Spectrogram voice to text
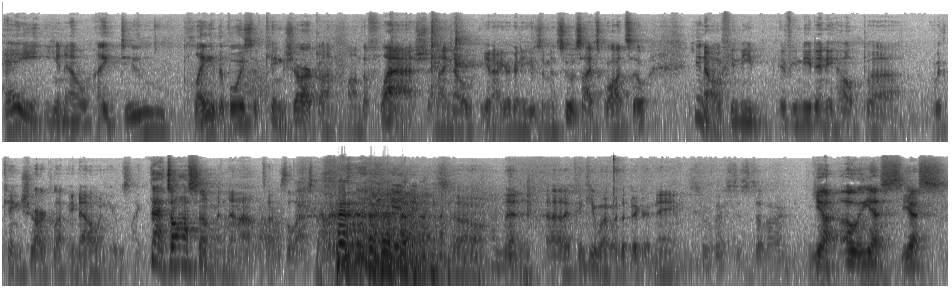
hey, you know, I do play the voice of King Shark on, on The Flash, and I know, you know, you're going to use him in Suicide Squad, so, you know, if you need if you need any help uh, with King Shark, let me know. And he was like, that's awesome. And then that was, that was the last time. so and then uh, I think he went with a bigger name. Sylvester Stallone. Yeah. Oh, yes, yes.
